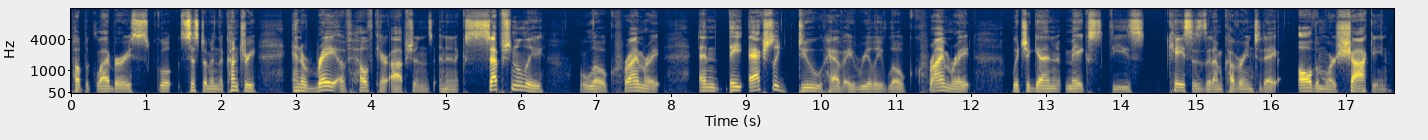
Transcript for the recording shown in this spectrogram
public library school system in the country, an array of healthcare options, and an exceptionally low crime rate. And they actually do have a really low crime rate, which again makes these cases that I'm covering today all the more shocking.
